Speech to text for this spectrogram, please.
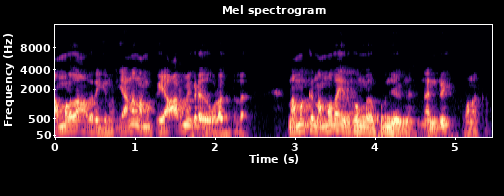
நம்மளை தான் ஆதரிக்கணும். ஏன்னா நமக்கு யாருமே கிடையாது உலகத்தில். நமக்கு நம்ம தான் இருக்கோங்க புரிஞ்சுக்கங்க. நன்றி வணக்கம்.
